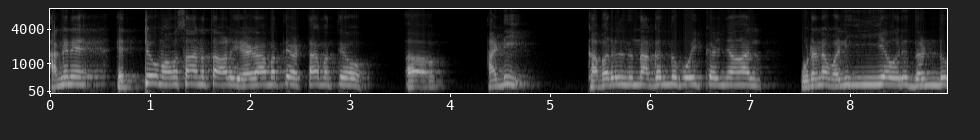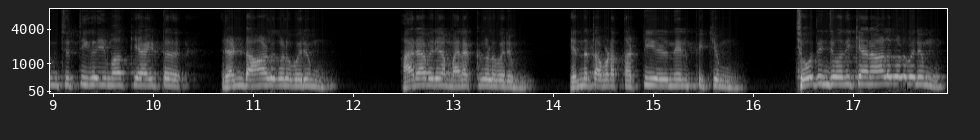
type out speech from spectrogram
അങ്ങനെ ഏറ്റവും അവസാനത്തെ ആൾ ഏഴാമത്തെയോ എട്ടാമത്തെയോ അടി കബറിൽ നിന്ന് അകന്നു പോയി കഴിഞ്ഞാൽ ഉടനെ വലിയ ഒരു ദണ്ടും ചുറ്റികയുമാക്കി ആയിട്ട് രണ്ടാളുകൾ വരും. ആരാ മലക്കുകൾ വരും. എന്നിട്ട് അവിടെ തട്ടി എഴുന്നേൽപ്പിക്കും. ചോദ്യം ചോദിക്കാൻ ആളുകൾ വരും.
